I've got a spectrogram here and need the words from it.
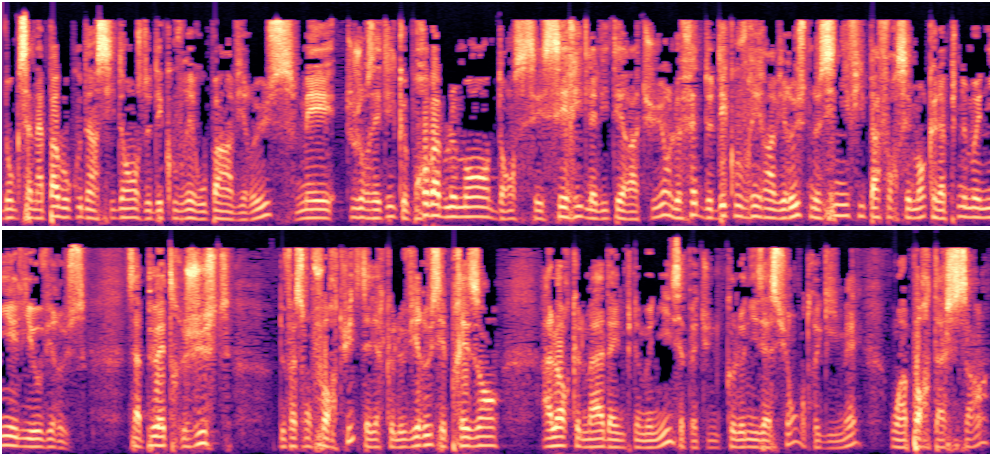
Donc ça n'a pas beaucoup d'incidence de découvrir ou pas un virus, mais toujours est-il que probablement dans ces séries de la littérature, le fait de découvrir un virus ne signifie pas forcément que la pneumonie est liée au virus. Ça peut être juste de façon fortuite, c'est-à-dire que le virus est présent alors que le malade a une pneumonie, ça peut être une colonisation, entre guillemets, ou un portage sain,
